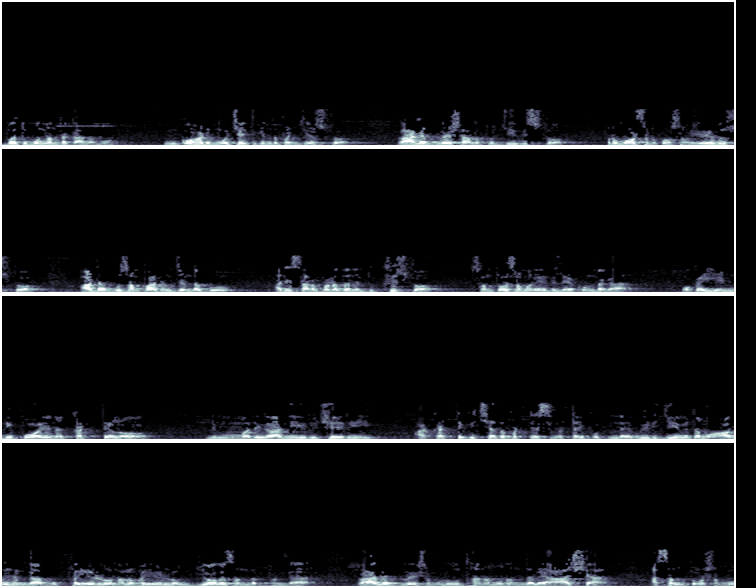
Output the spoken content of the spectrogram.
బతుకున్నంత కాలము ఇంకొకటి మోచేతి కింద పనిచేస్తూ రాగద్వేషాలతో జీవిస్తూ ప్రమోషన్ కోసం ఏడుస్తూ ఆ డబ్బు సంపాదించిన డబ్బు అది సరిపడదని దుఃఖిస్తూ సంతోషం అనేది లేకుండగా ఒక ఎండిపోయిన కట్టెలో నెమ్మదిగా నీరు చేరి ఆ కట్టికి చెద పట్టేసినట్టు అయిపోతుందే. వీడి జీవితము ఆ విధంగా ముప్పై ఏళ్ళో నలభై ఏళ్ళలో ఉద్యోగ సందర్భంగా రాగద్వేషములు ధనమునందలే ఆశ అసంతోషము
